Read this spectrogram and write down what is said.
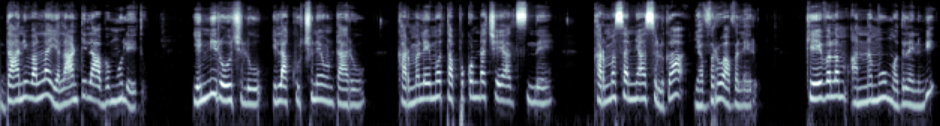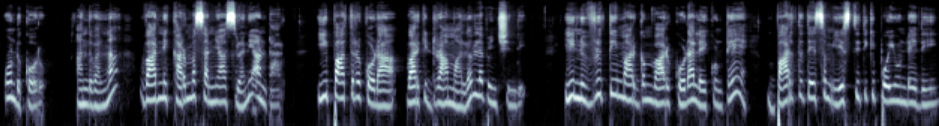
దానివల్ల ఎలాంటి లాభమూ లేదు. ఎన్ని రోజులు ఇలా కూర్చునే ఉంటారు? కర్మలేమో తప్పకుండా చేయాల్సిందే. కర్మ సన్యాసులుగా ఎవ్వరూ అవ్వలేరు. కేవలం అన్నము మొదలైనవి వండుకోరు. అందువలన వారిని కర్మ సన్యాసులని అంటారు. ఈ పాత్ర కూడా వారికి డ్రామాలో లభించింది. ఈ నివృత్తి మార్గం వారు కూడా లేకుంటే భారతదేశం ఏ స్థితికి పోయి ఉండేది?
